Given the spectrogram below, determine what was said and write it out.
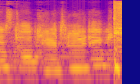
is computed.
